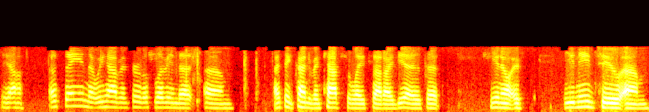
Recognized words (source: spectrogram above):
Yeah. A saying that we have in Fearless Living that um, I think kind of encapsulates that idea is that, you know, if you need to um,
